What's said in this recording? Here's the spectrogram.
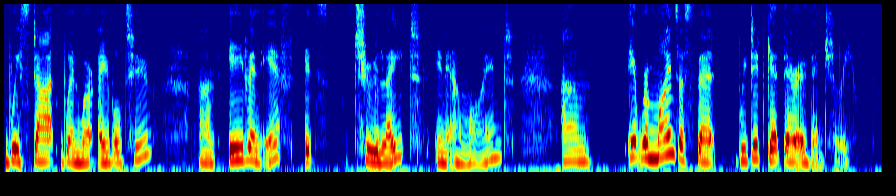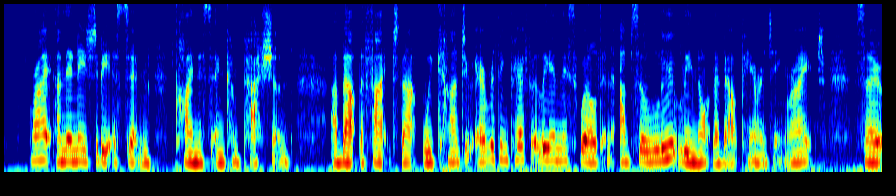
we start when we're able to, um, even if it's too late in our mind, um, it reminds us that we did get there eventually, right? And there needs to be a certain kindness and compassion about the fact that we can't do everything perfectly in this world and absolutely not about parenting, right? So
